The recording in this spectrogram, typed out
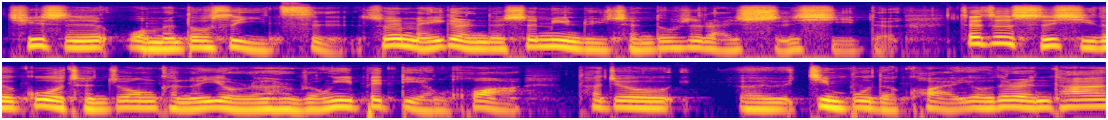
其实我们都是一次，所以每一个人的生命旅程都是来实习的。在这实习的过程中，可能有人很容易被点化，他就呃进步的快，有的人他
